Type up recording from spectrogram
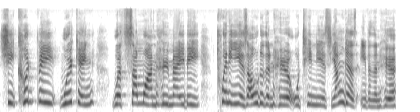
She could be working with someone who may be 20 years older than her or 10 years younger even than her,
